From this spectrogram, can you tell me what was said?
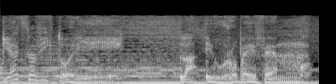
Piața Victoriei la Europa FM.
